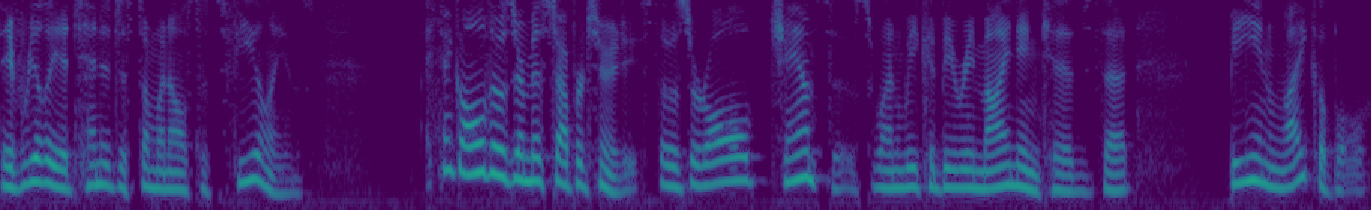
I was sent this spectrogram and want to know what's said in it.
they've really attended to someone else's feelings. I think all those are missed opportunities. Those are all chances when we could be reminding kids that being likable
